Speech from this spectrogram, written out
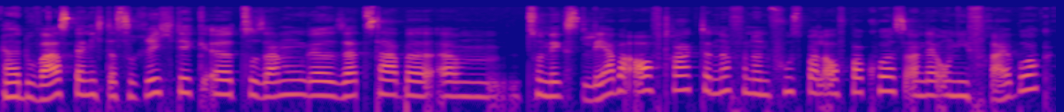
Äh, du warst, wenn ich das richtig äh, zusammengesetzt habe, ähm, zunächst Lehrbeauftragte ne, für einen Fußballaufbaukurs an der Uni Freiburg.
